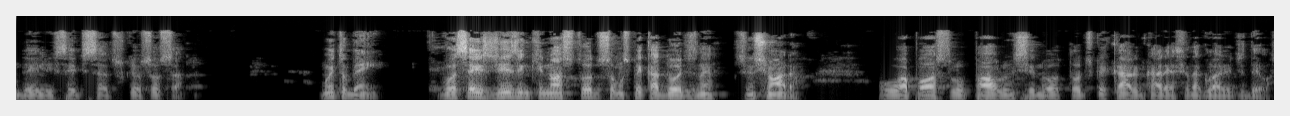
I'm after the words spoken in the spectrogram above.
1 dele: Sede santos, porque eu sou santo. Muito bem. Vocês dizem que nós todos somos pecadores, né? Sim, senhora. O apóstolo Paulo ensinou: todos pecaram e carecem da glória de Deus.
